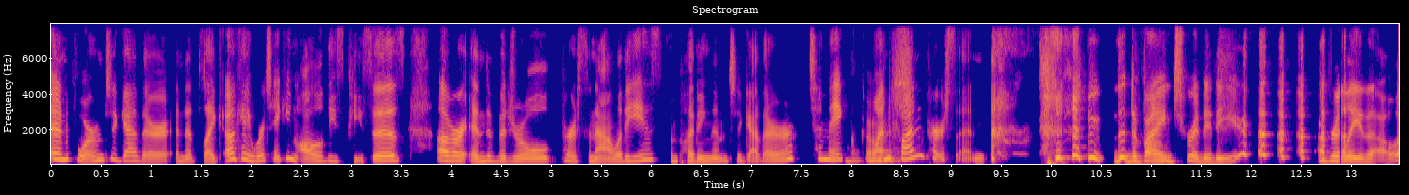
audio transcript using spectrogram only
and form together. And it's like, okay, we're taking all of these pieces of our individual personalities and putting them together to make oh one fun person. the divine trinity. really though.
